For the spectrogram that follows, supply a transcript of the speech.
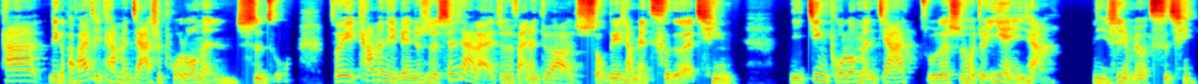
他那个帕帕吉他们家是婆罗门氏族，所以他们那边就是生下来就是反正就要手背上面刺个青，你进婆罗门家族的时候就验一下你是有没有刺青，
